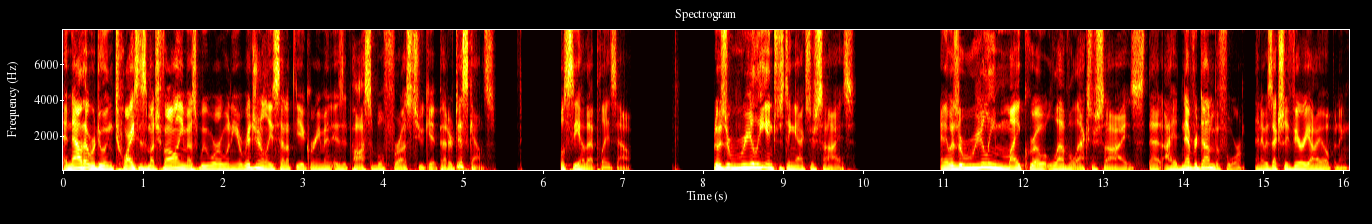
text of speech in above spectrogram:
And now that we're doing twice as much volume as we were when we originally set up the agreement, is it possible for us to get better discounts? We'll see how that plays out. It was a really interesting exercise. And it was a really micro level exercise that I had never done before. And it was actually very eye opening.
